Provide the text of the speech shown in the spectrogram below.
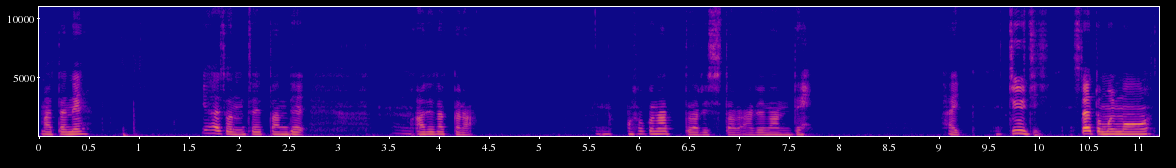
またね。ゆはさんの生誕であれだから遅くなったりしたらあれなんで。はい。10時したいと思います。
